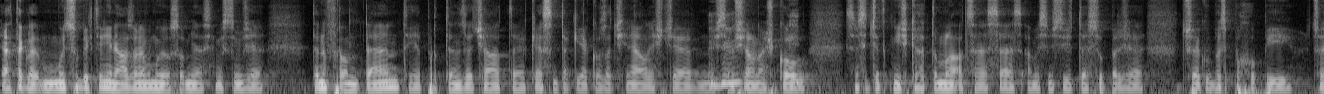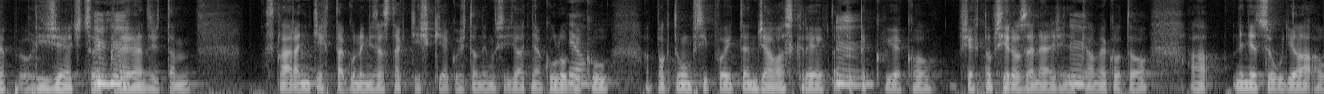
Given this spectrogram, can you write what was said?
já takhle, můj subjektivní názor nebo můj osobní, já si myslím, že ten frontend je pro ten začátek, já jsem taky jako začínal ještě, než mm-hmm. jsem mhm. šel na školu, jsem si četl knížky HTML a CSS a myslím si, že to je super, že člověk vůbec pochopí, co je prohlížeč, co je mm-hmm. klient, že tam skládání těch tagů není zas tak těžký, jako že tam nemusí dělat nějakou logiku jo. a pak tomu připojit ten JavaScript, mm. to takový jako všechno přirozené, že někam mm. jako to a něco udělá a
